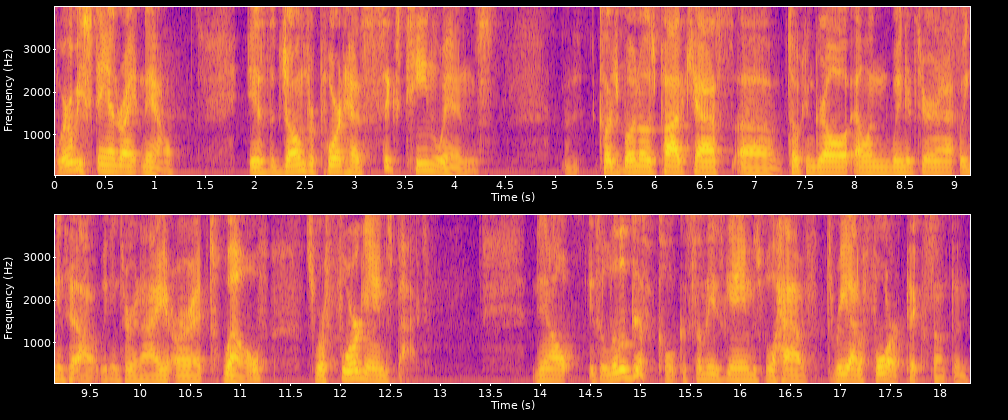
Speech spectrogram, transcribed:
where we stand right now is the Jones Report has 16 wins. Coach Bo Knows podcast, uh, Token Girl, Ellen Winginter, Winginter, uh, Winginter, and I are at 12. So we're four games back. Now, it's a little difficult because some of these games will have three out of four pick something,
